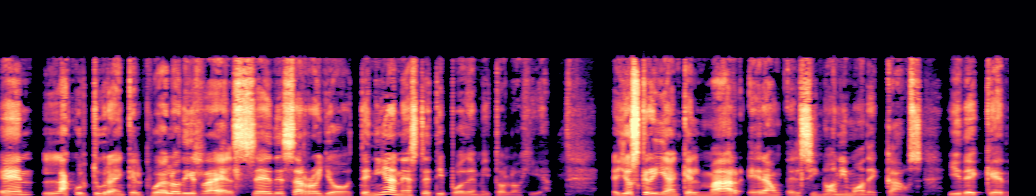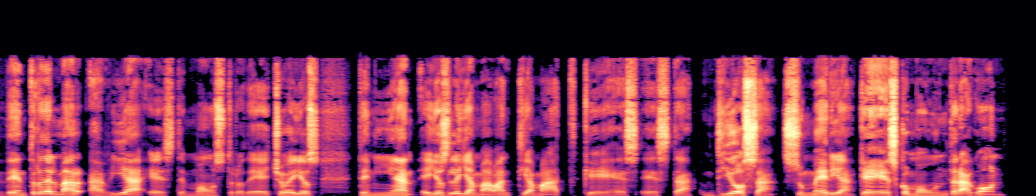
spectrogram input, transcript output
en la cultura en que el pueblo de Israel se desarrolló, tenían este tipo de mitología. Ellos creían que el mar era el sinónimo de caos y de que dentro del mar había este monstruo. De hecho, ellos tenían, ellos le llamaban Tiamat, que es esta diosa sumeria, que es como un dragón.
